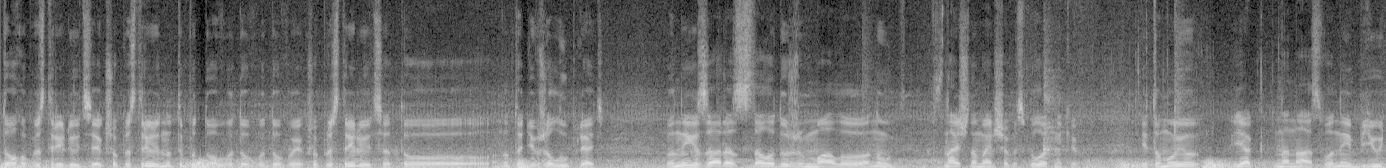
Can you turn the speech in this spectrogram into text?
довго пристрілюються. Якщо пристрілюють, ну типу довго, довго, довго. Якщо пристрілюються, то ну, тоді вже луплять. Вони зараз стало дуже мало, ну значно менше безпілотників, і тому, як на нас, вони б'ють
